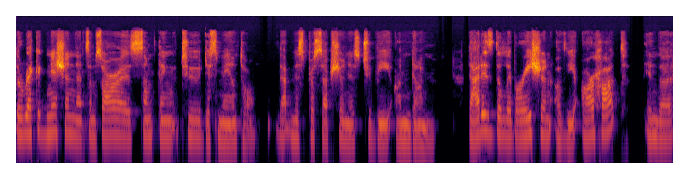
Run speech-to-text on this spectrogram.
the recognition that samsara is something to dismantle, that misperception is to be undone. That is the liberation of the arhat in the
